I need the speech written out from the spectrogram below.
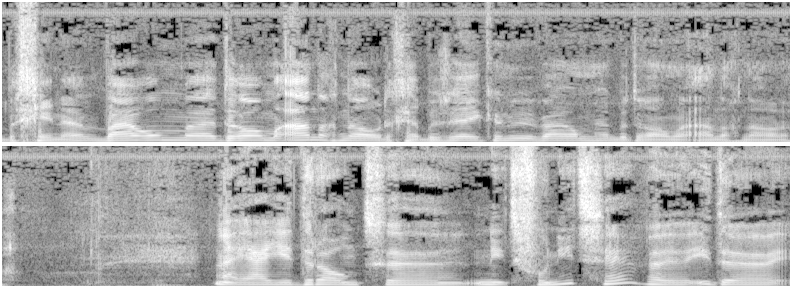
beginnen. Waarom dromen aandacht nodig hebben? Zeker nu. Waarom hebben dromen aandacht nodig? Nou ja, je droomt niet voor niets. Hè? We, ieder,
